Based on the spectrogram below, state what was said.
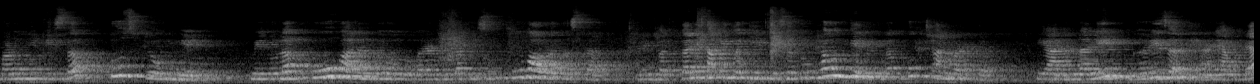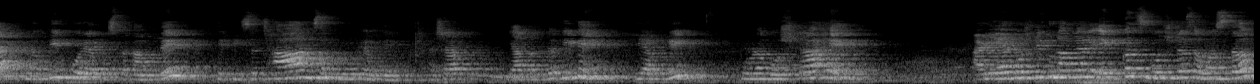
म्हणून ही पीस तूच ठेवून घे. मेनूला खूप आनंद होतो कारण तुला पिसू खूप आवडत असतात. आणि बत्ताने सांगितलं की पिसं तू ठेवून घे तुला खूप छान वाटतं. ती आनंदाने घरी जाते आणि आपल्या नवीन कोऱ्या पुस्तकामध्ये ते पिसं छान जपून ठेवते. अशा या पद्धतीने ही आपली पूर्ण गोष्ट आहे. आणि या गोष्टीतून आपल्याला एकच गोष्ट समजतं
